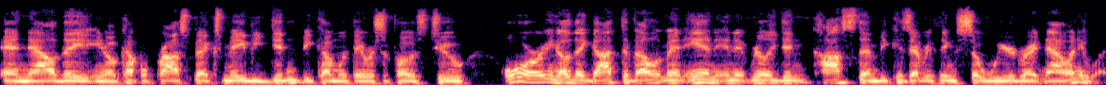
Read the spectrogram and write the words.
And now they, you know, a couple prospects maybe didn't become what they were supposed to, or, you know, they got development in and it really didn't cost them because everything's so weird right now anyway.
